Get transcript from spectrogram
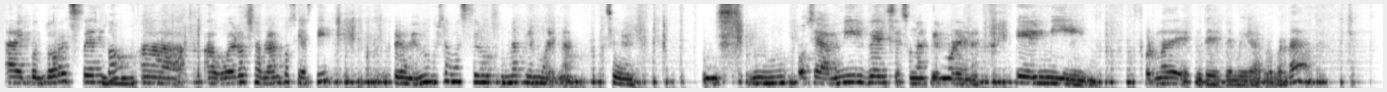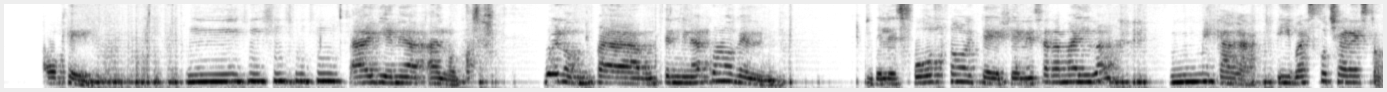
ay, con todo respeto, a, a güeros, a blancos y así, pero a mí me gusta más piel- una piel morena. Sí. Mm, O sea, mil veces una piel morena. En mi forma de, de- de mirarlo, ¿verdad? Ok. Ahí viene algo. Bueno, para terminar con lo del, del esposo y que, que en esa rama iba, me caga. Y va a escuchar esto.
